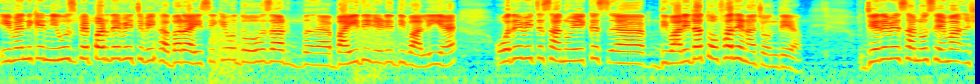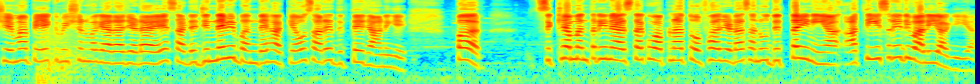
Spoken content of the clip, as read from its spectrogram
ਈਵਨ ਕਿ ਨਿਊਜ਼ਪੇਪਰ ਦੇ ਵਿੱਚ ਵੀ ਖਬਰ ਆਈ ਸੀ ਕਿ ਉਹ 2022 ਦੀ ਜਿਹੜੀ ਦੀਵਾਲੀ ਹੈ ਉਹਦੇ ਵਿੱਚ ਸਾਨੂੰ ਇੱਕ ਅ, ਦੀਵਾਲੀ ਦਾ ਤੋਹਫਾ ਦੇਣਾ ਚਾਹੁੰਦੇ ਆ। ਜਿਹਦੇ ਵਿੱਚ ਸਾਨੂੰ ਸੇਵਾ ਛੇਵਾਂ ਪੇ ਕਮਿਸ਼ਨ ਵਗੈਰਾ ਜਿਹੜਾ ਹੈ ਸਾਡੇ ਜਿੰਨੇ ਵੀ ਬੰਦੇ ਹੱਕ ਹੈ ਉਹ ਸਾਰੇ ਦਿੱਤੇ ਜਾਣਗੇ। ਪਰ ਸਿੱਖਿਆ ਮੰਤਰੀ ਨੇ ਅੱਜ ਤੱਕ ਉਹ ਆਪਣਾ ਤੋਹਫਾ ਜਿਹੜਾ ਸਾਨੂੰ ਦਿੱਤਾ ਹੀ ਨਹੀਂ ਆ। ਆ ਤੀਸਰੀ ਦੀਵਾਲੀ ਆ ਗਈ ਆ।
